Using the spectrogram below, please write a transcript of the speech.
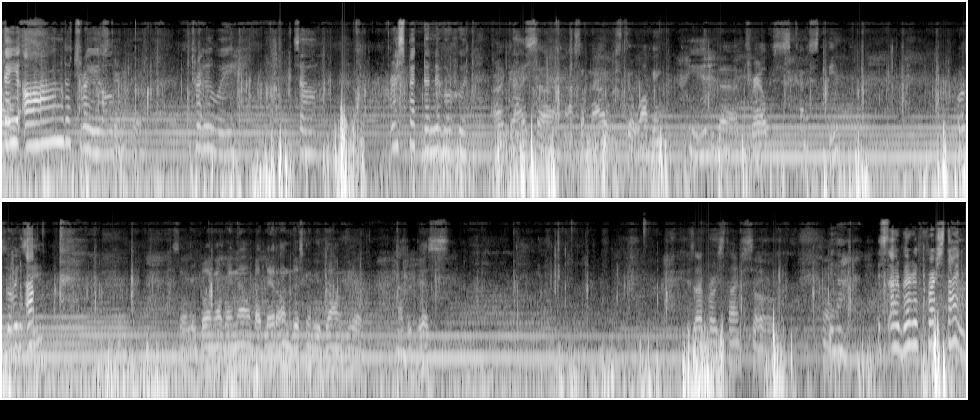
stay on the trail, Stay on the trail. trailway. So respect the neighborhood. Alright guys, uh, as of now we're still walking. Yeah, The trail is kind of steep. we're going up. So we're going up right now, but later on there's gonna be a down here after this. It's our first time, so uh, Yeah, it's our very first time.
